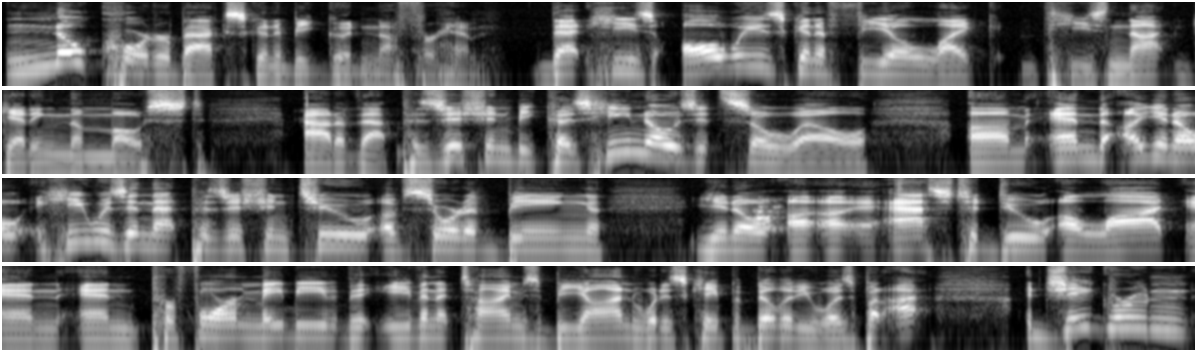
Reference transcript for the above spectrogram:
no quarterback's going to be good enough for him that he's always going to feel like he's not getting the most out of that position because he knows it so well. Um, and, uh, you know, he was in that position too of sort of being, you know, uh, uh, asked to do a lot and, and perform maybe even at times beyond what his capability was. But I, Jay Gruden,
